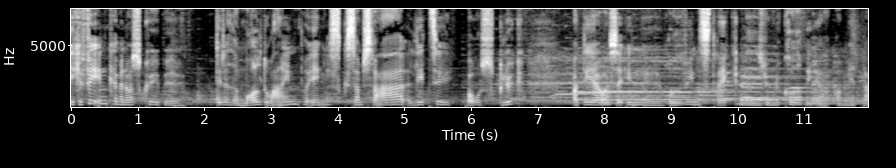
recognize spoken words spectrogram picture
I caféen kan man også købe det, der hedder mulled wine på engelsk, som svarer lidt til vores gløk. Og det er også en øh, rødvinstrik med julekrydderier og mandler.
